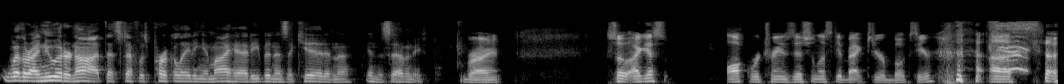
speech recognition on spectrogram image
whether I knew it or not, that stuff was percolating in my head even as a kid in the in the seventies. Right. So I guess awkward transition. Let's get back to your books here. uh, so,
